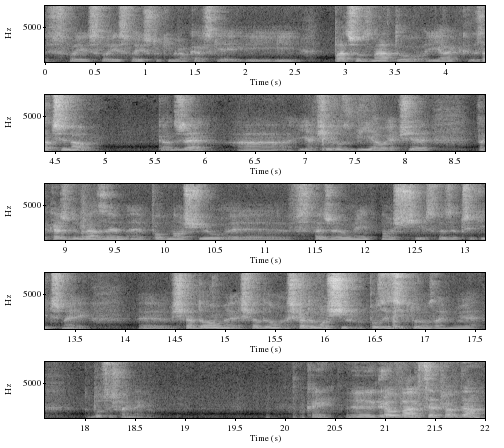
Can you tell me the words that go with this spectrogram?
e, swojej, swojej, swojej sztuki bramkarskiej i, i patrząc na to, jak zaczynał w kadrze, a jak się rozwijał, jak się za każdym razem e, podnosił e, w sferze umiejętności, w sferze psychicznej, e, świadome, świadom, świadomości pozycji, którą zajmuje, to było coś fajnego. Okej. Y, Grał w Arce, prawda?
